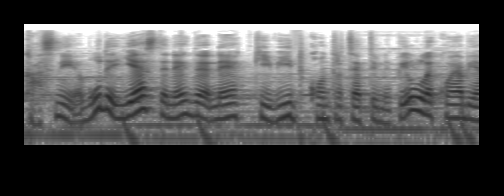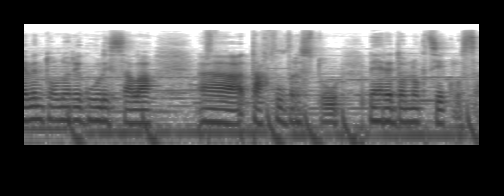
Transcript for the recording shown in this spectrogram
kasnije bude jeste negde neki vid kontraceptivne pilule koja bi eventualno regulisala a, takvu vrstu neredovnog ciklusa.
